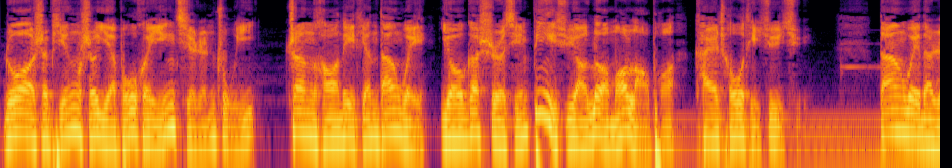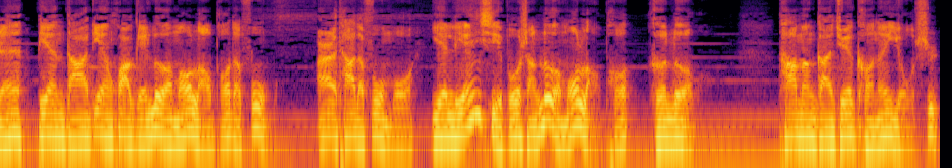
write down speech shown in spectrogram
若是平时也不会引起人注意。正好那天单位有个事情，必须要乐某老婆开抽屉去取，单位的人便打电话给乐某老婆的父母，而他的父母也联系不上乐某老婆和乐某，他们感觉可能有事，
